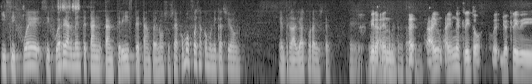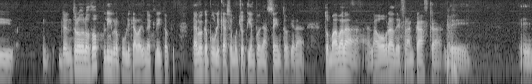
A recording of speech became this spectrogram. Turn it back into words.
y si fue, si fue realmente tan, tan triste, tan penoso, o sea, ¿cómo fue esa comunicación entre la diáspora y usted? Eh, Mira, eh, hay, un, hay un escrito, yo escribí, dentro de los dos libros publicados hay un escrito, de algo que publiqué hace mucho tiempo en acento, que era, tomaba la, obra de Frank Kafka de, eh,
